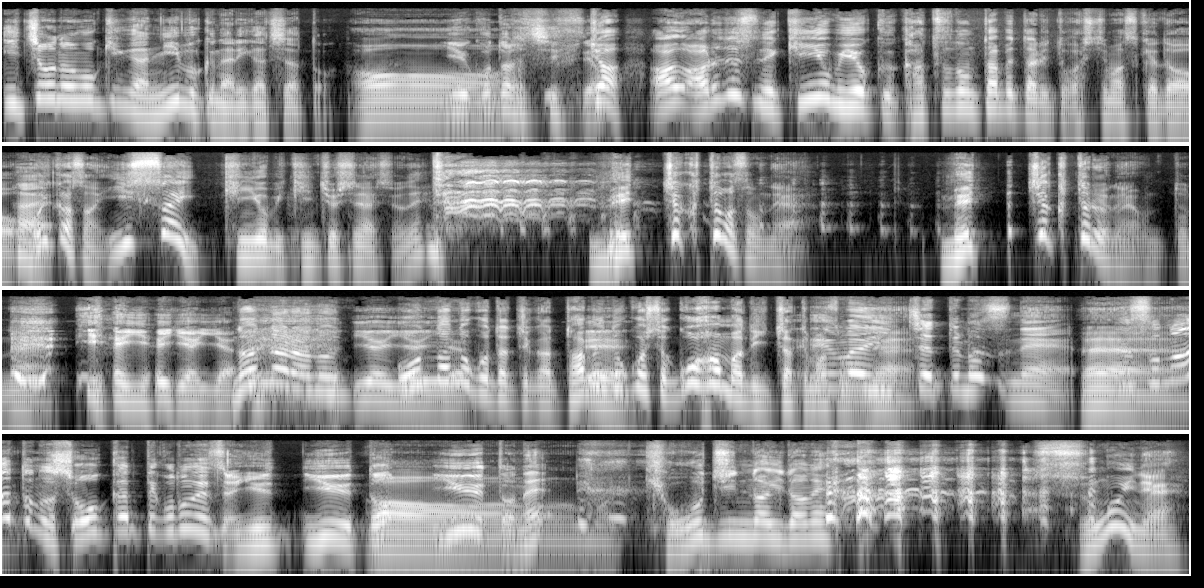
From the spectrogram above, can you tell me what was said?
胃腸の動きが鈍くなりがちだと。いうことらしいですよ。じゃああれですね金曜日よくカツ丼食べたりとかしてますけど及川さん一切金曜日緊張してないですよね。めっちゃ食ってますもんねめっちゃ食ってるよね本当ね。いやいやいやいや。なんならあの女の子たちが食べ残したご飯までいっちゃってますもんね。いっちゃってますね。その後の消化ってことですよ。言うと。言うとね。強靭な胃だね。すごいね。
